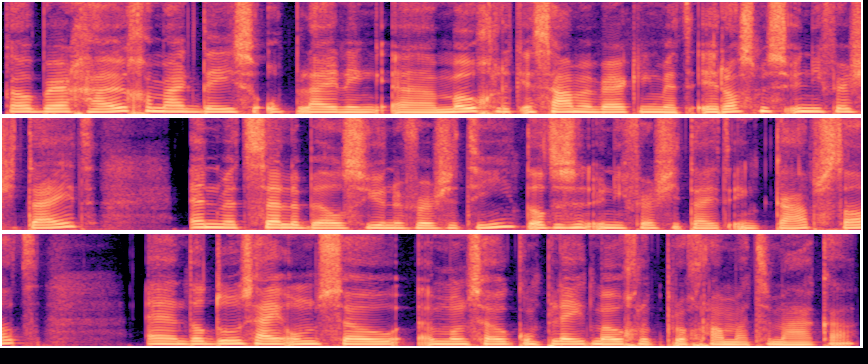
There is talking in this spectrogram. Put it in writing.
Kouberghuigen maakt deze opleiding uh, mogelijk in samenwerking met Erasmus Universiteit en met Cellebels University. Dat is een universiteit in Kaapstad. En dat doen zij om, zo, om een zo compleet mogelijk programma te maken.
